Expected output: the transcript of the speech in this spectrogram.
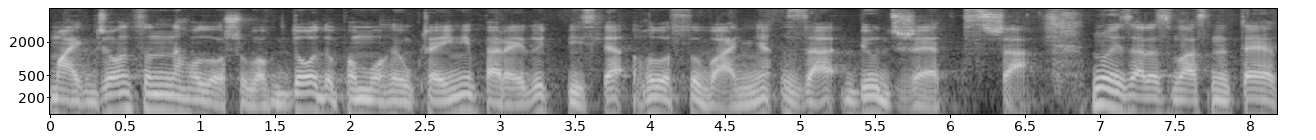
Майк Джонсон наголошував, до допомоги Україні перейдуть після голосування за бюджет США. Ну і зараз, власне, те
